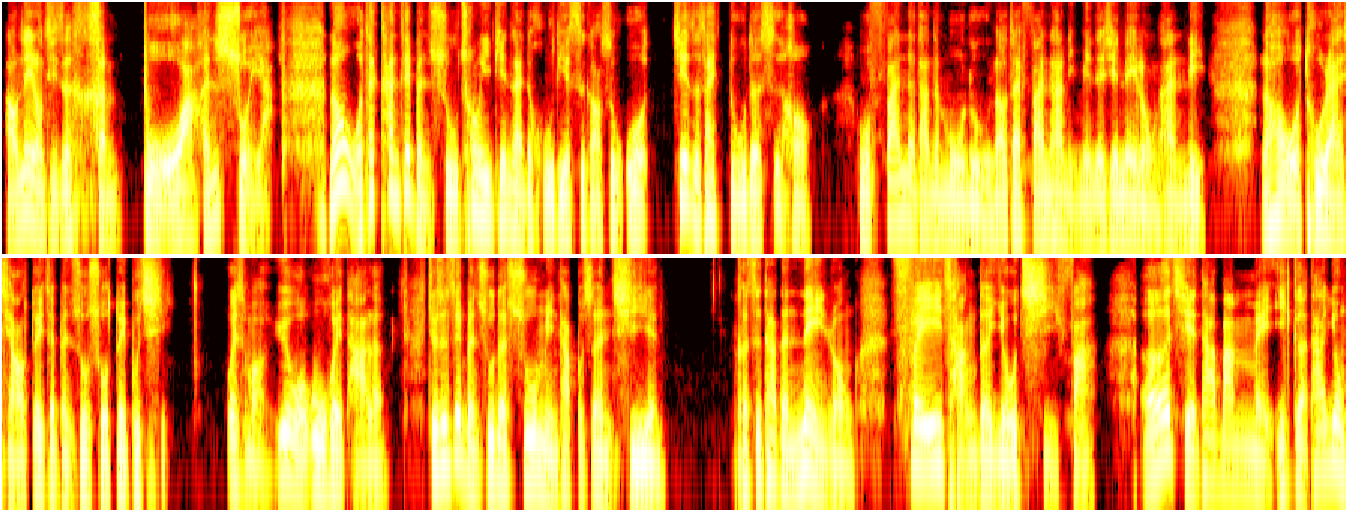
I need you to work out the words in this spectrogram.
好，内容其实很。薄啊，很水啊。然后我在看这本书《创意天才的蝴蝶思考》，是我接着在读的时候，我翻了它的目录，然后再翻它里面的一些内容案例，然后我突然想要对这本书说对不起。为什么？因为我误会它了。就是这本书的书名它不是很起眼，可是它的内容非常的有启发。而且他把每一个他用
